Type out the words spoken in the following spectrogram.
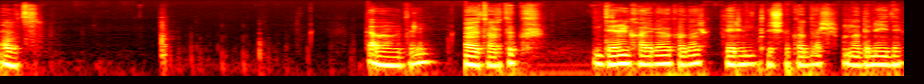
Evet. Devam edelim. Evet artık derin kayrağa kadar, derin taşa kadar. Bunun adı neydi?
